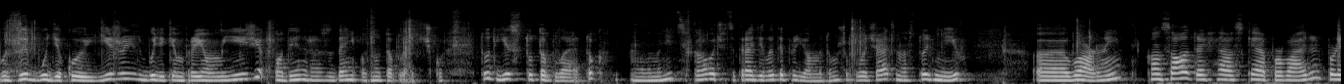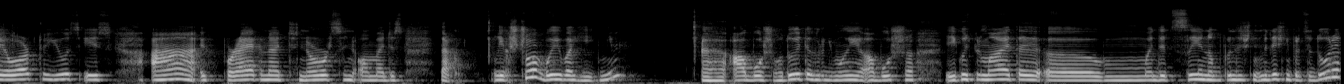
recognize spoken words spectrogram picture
з будь-якою їжею, з будь-яким прийомом їжі один раз в день одну таблеточку. Тут є 100 таблеток, але мені цікаво, чи це треба ділити прийоми, тому що виходить на 100 днів. Uh, warning. Consult a healthcare provider prior to use is а, if pregnant, nursing or medicine. Так, якщо ви вагітні, е, або ж годуєте грудьми, або ж якусь приймаєте е, медицину, медичні, процедури, е,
